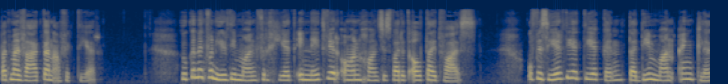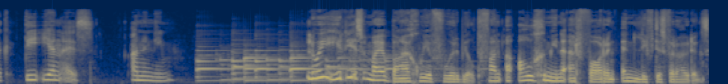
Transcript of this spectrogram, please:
wat my werk dan affekteer. Hoe kan ek van hierdie man vergeet en net weer aangaan soos wat dit altyd was? Of is hierdie 'n teken dat die man eintlik die een is? Anoniem. Louis, hierdie is vir my 'n baie goeie voorbeeld van 'n algemene ervaring in liefdesverhoudings.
